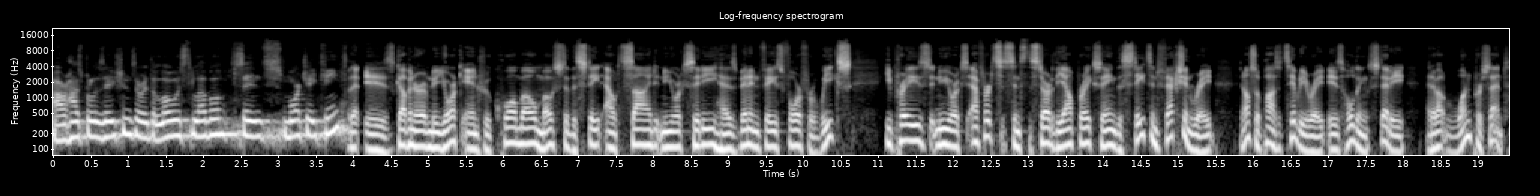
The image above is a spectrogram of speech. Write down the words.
Our hospitalizations are at the lowest level since March 18th. That is Governor of New York, Andrew Cuomo. Most of the state outside New York City has been in phase four for weeks. He praised New York's efforts since the start of the outbreak, saying the state's infection rate and also positivity rate is holding steady at about 1%.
